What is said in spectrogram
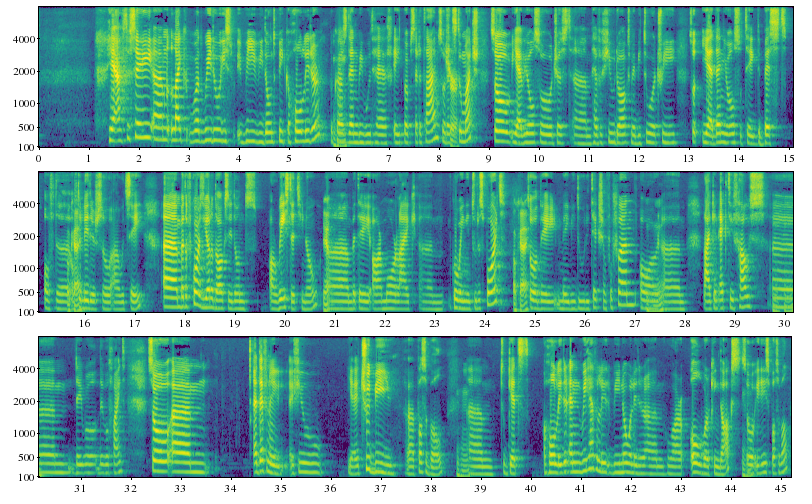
yeah, I have to say, um, like what we do is we, we don't pick a whole litter because then we would have eight pups at a time, so that's Sure. too much. So yeah, we also just um, have a few dogs, maybe two or three. So yeah, then you also take the best of the Okay. of the litter. So I would say, um, but of course the other dogs they don't are wasted, you know. Yeah. Um, but they are more like um, going into the sport. Okay. So they maybe do detection for fun or um, like an active house. Um, They will they will find. So um, uh, definitely, if you yeah, it should be uh, possible um, to get a whole leader, And we have a li- we know a leader um, who are all working dogs, so it is possible.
